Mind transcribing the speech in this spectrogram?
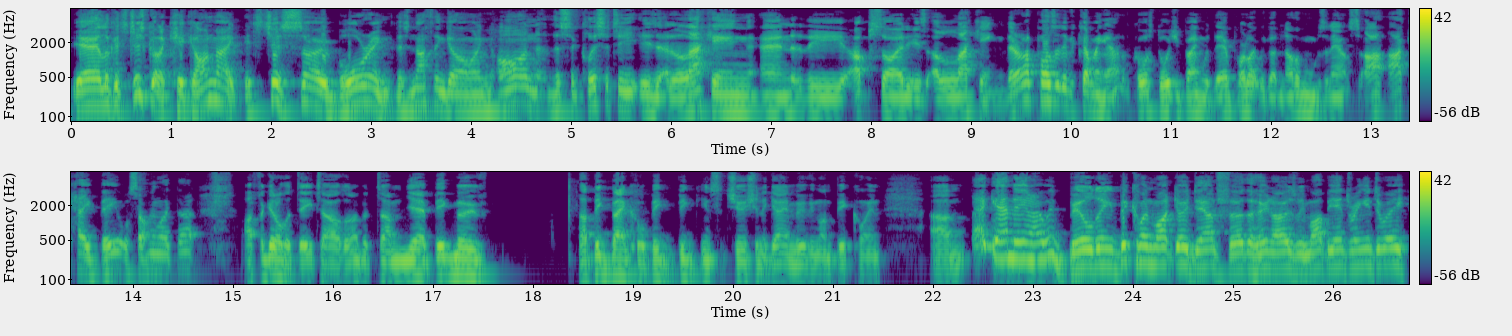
Yeah, look, it's just got to kick on, mate. It's just so boring. There's nothing going on. The cyclicity is lacking, and the upside is lacking. There are positives coming out, of course. Deutsche Bank with their product. We got another one was announced, RKB or something like that. I forget all the details on it, but um, yeah, big move. A big bank or big big institution again moving on Bitcoin. Um, again, you know, we're building. Bitcoin might go down further. Who knows? We might be entering into a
